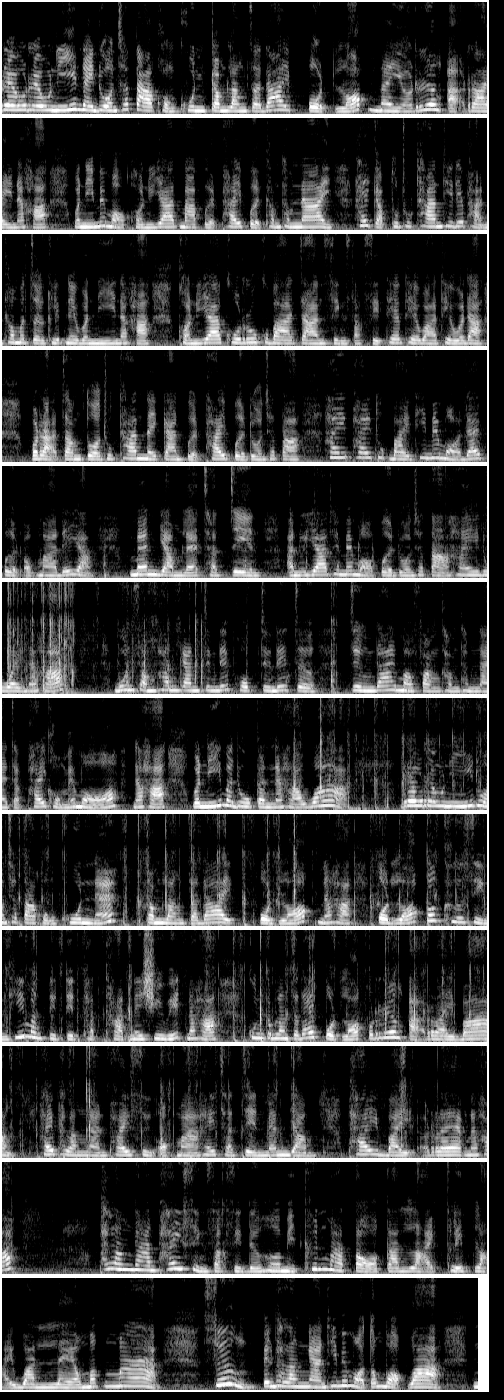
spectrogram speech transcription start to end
เร็วๆนี้ในดวงชะตาของคุณกำลังจะได้ปลดล็อกในเรื่องอะไรนะคะ วันนี้แม่หมอขออนุญาตมาเปิดไพ่เปิดคำทำนาย ให้กับทุกๆทท่านที่ได้ผ่านเข้ามาเจอคลิปในวันนี้นะคะ ขออนุญาตครูรูครูบาอาจารย์สิ่งศักดิ์สิทธิ์เทพเทวาเทวดา ประจำตัวทุกท่านในการเปิดไพ่เปิดดวงชะตา ให้ไพ่ทุกใบที่แม่หมอได้เปิดออกมาได้อย่าง แม่นยำและชัดเจน อนุญาตให้แม่หมอเปิดดวงชะตาให้ด้วยนะคะ บุญสัมพันธ์กันจึงได้พบจึงได้เจอ จึงได้มาฟังคำทำนายจากไพ่ของแม่หมอนะคะ วันนี้มาดูกันนะคะว่าเร็วๆนี้ดวงชะตาของคุณนะกำลังจะได้ปลดล็อกนะคะปลดล็อกก็คือสิ่งที่มันติดติดขัดขัดในชีวิตนะคะ คุณกำลังจะได้ปลดล็อกเรื่องอะไรบ้าง ให้พลังงานไพ่สื่อออกมาให้ชัดเจนแม่นยำไพ่ใบแรกนะคะ พลังงานไพ่สิ่งศักดิ์สิทธิ์เดอะเฮอร์มิตขึ้นมาต่อกันหลายคลิปหลายวันแล้วมากๆ ซึ่งเป็นพลังงานที่แม่หมอต้องบอกว่า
